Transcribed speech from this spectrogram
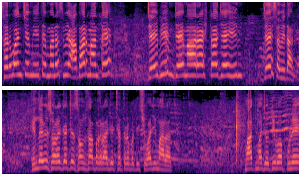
सर्वांचे मी इथे मनस्वी आभार मानते. जय भीम जय महाराष्ट्र जय हिंद जय संविधान. हिंदवी स्वराज्याचे संस्थापक राजे छत्रपती शिवाजी महाराज महात्मा ज्योतिबा फुले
